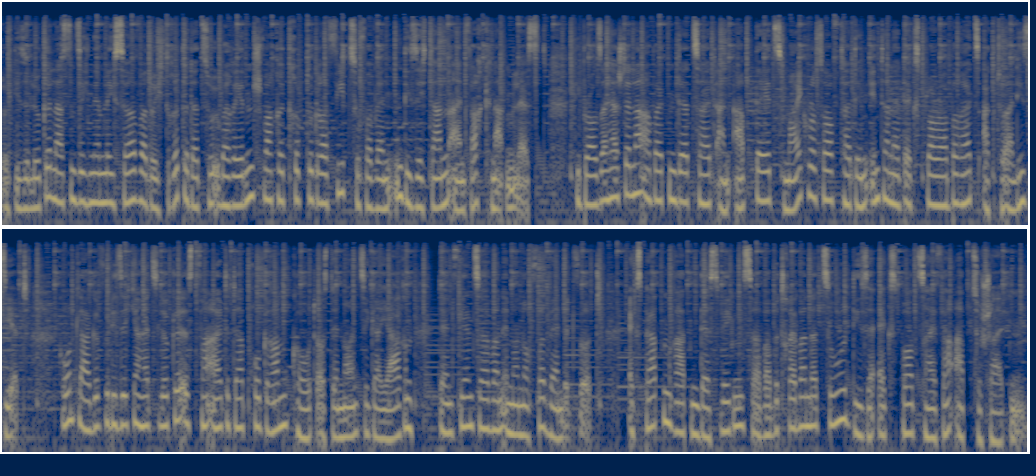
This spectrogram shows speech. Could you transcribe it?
Durch diese Lücke lassen sich nämlich Server durch Dritte dazu überreden, schwache Kryptographie zu verwenden, die sich dann einfach knacken lässt. Die Browserhersteller arbeiten derzeit an Updates. Microsoft hat den Internet Explorer bereits aktualisiert. Grundlage für die Sicherheitslücke ist veralteter Programmcode aus den 90er Jahren, der in vielen Servern immer noch verwendet wird. Experten raten deswegen Serverbetreibern dazu, diese Export-Cipher abzuschalten.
